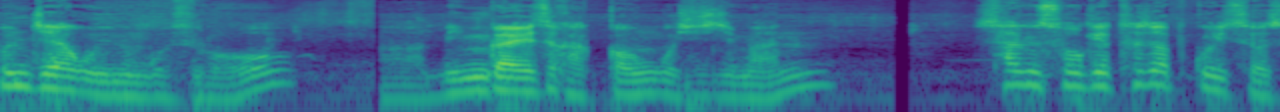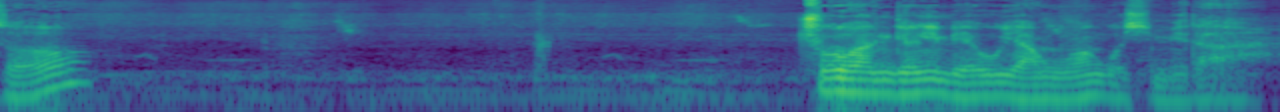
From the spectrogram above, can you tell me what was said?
혼재하고 있는 곳으로 아, 민가에서 가까운 곳이지만 산 속에 터잡고 있어서 주거 환경이 매우 양호한 곳입니다.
